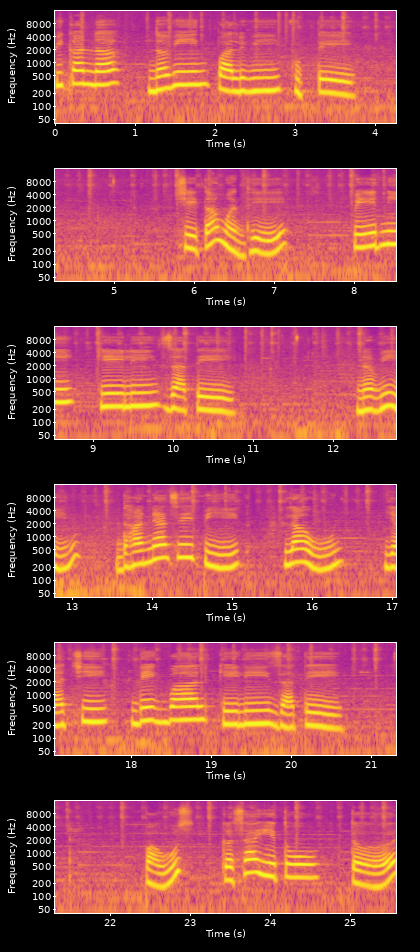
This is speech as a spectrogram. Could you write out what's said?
पिकांना नवीन पालवी फुटते. शेतामध्ये पेरणी केली जाते. नवीन धान्याचे पीक लावून याची देखभाल केली जाते. पाऊस कसा येतो? तर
